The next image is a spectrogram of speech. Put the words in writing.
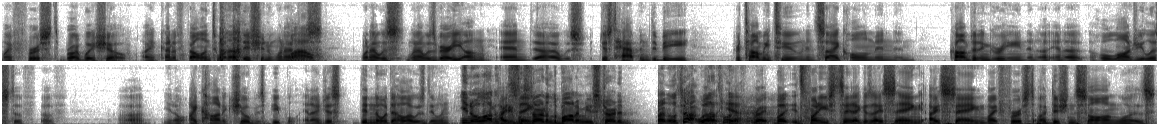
my first Broadway show. I kind of fell into an audition when I was when I was when I was very young, and uh, was just happened to be for Tommy Tune and Cy Coleman and Comden and Green and a, and a whole laundry list of, of uh, you know iconic showbiz people, and I just didn't know what the hell I was doing. You know, a lot of I people sang- start on the bottom. You started right on the top. Well, That's yeah, right. But it's funny you should say that because I sang, I sang my first audition song was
